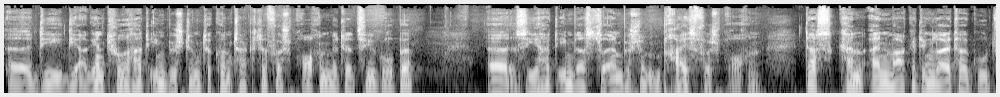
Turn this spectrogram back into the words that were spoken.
Äh, die, die Agentur hat ihm bestimmte Kontakte versprochen mit der Zielgruppe. äh, sie hat ihm das zu einem bestimmten Preis versprochen. Das kann ein Marketingleiter gut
